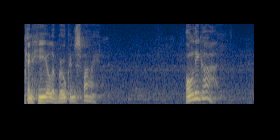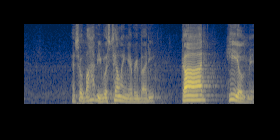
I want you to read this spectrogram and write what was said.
can heal a broken spine. Only God. And so Bobby was telling everybody, God healed me.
